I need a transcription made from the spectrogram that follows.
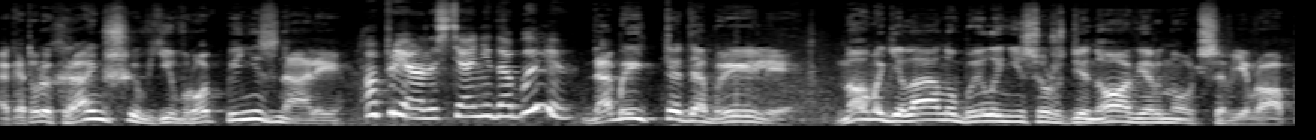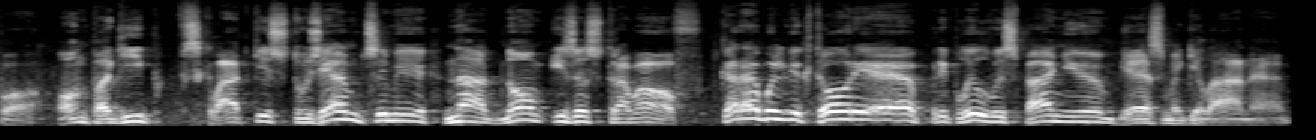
о которых раньше в Европе не знали. А пряности они добыли? Добыть-то добыли, но Магеллану было не суждено вернуться в Европу. Он погиб в схватке с туземцами на одном из островов. Корабль «Виктория» приплыл в Испанию без Магеллана.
